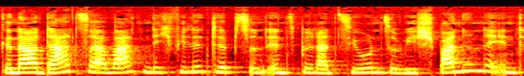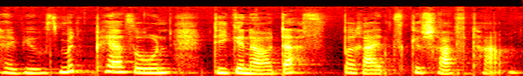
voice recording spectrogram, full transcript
Genau dazu erwarten dich viele Tipps und Inspirationen sowie spannende Interviews mit Personen, die genau das bereits geschafft haben.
